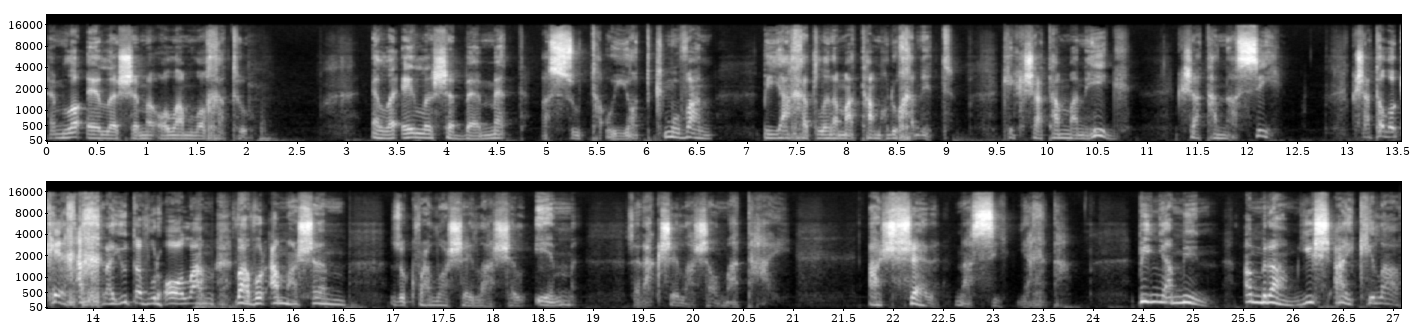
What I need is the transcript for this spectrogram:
הם לא אלה שמעולם לא חטאו, אלא אלה שבאמת עשו טעויות, כמובן, ביחד לרמתם הרוחנית. כי כשאתה מנהיג, כשאתה נשיא, כשאתה לוקח אחריות עבור העולם ועבור עם השם, זו כבר לא שאלה של אם, זה רק שאלה של מתי. אשר נשיא יחדה. בנימין, עמרם, ישי, כליו,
